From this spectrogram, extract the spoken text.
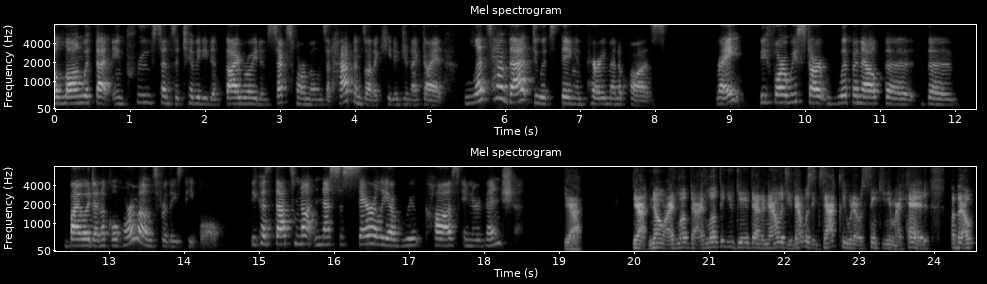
along with that improved sensitivity to thyroid and sex hormones that happens on a ketogenic diet, let's have that do its thing in perimenopause, right? Before we start whipping out the, the bioidentical hormones for these people, because that's not necessarily a root cause intervention. Yeah. Yeah, no, I love that. I love that you gave that analogy. That was exactly what I was thinking in my head about,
